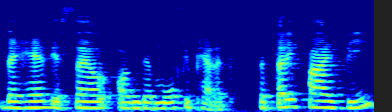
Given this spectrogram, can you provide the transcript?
they had their sale on the Morphe palettes, the 35V,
